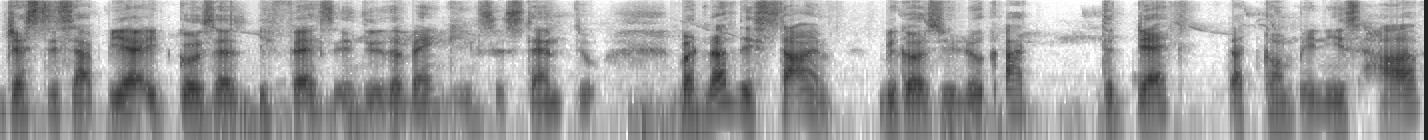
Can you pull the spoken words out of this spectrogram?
just disappear. It causes effects into the banking system too. But not this time because you look at the debt that companies have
